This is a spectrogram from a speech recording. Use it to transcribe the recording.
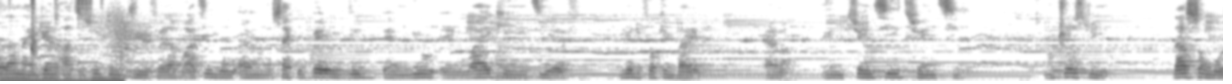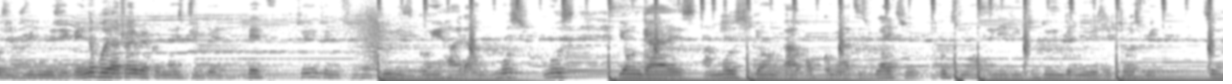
other Nigerian artists who do drill. For example, I think um, Psychoperry did um, you um, YKTF, you know the fucking vibe, um, in 2020. And trust me, that song was drill music. But nobody actually recognized drill then. But 2022 drill is going hard, and most most young guys and most young uh, upcoming artists would like to put more energy to doing the music. Trust me. So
